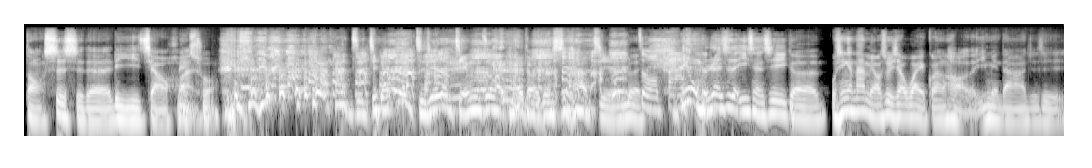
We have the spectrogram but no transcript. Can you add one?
懂事实的利益交换，没错。直接直接在节目这么开头就下结论，怎么办？因为我们认识的 Eason 是一个，我先跟大家描述一下外观好了，以免大家就是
